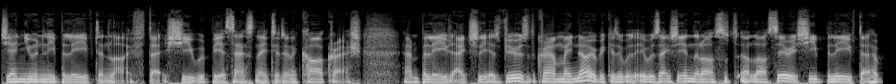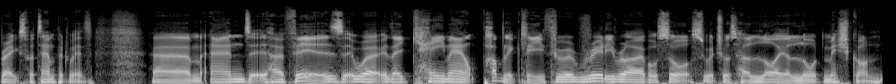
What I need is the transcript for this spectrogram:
genuinely believed in life that she would be assassinated in a car crash, and believed actually, as viewers of the Crown may know, because it was it was actually in the last uh, last series, she believed that her brakes were tampered with, um, and her fears were they came out publicly through a really reliable source, which was her lawyer Lord Mishcon,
